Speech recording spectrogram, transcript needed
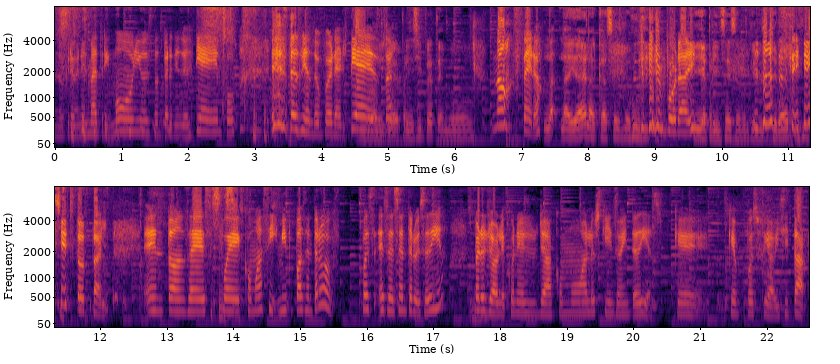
no creo en el matrimonio, estás perdiendo el tiempo, estás viendo fuera el No, y tiesto. yo de príncipe tengo... No, cero. La, la idea de la casa es lo único. Sí, por Y ahí. de princesa, porque ni siquiera de Sí, príncipe. total. Entonces Sí, fue sí. como así. Mi papá se enteró, pues ese se enteró ese día, pero yo hablé con él ya como a los 15, 20 días que, que pues fui a visitarlo.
